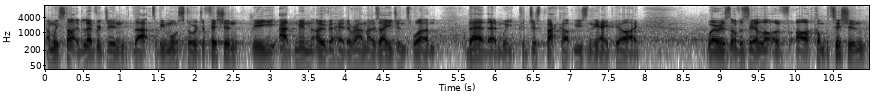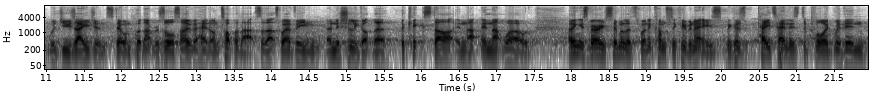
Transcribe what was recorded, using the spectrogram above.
and we started leveraging that to be more storage efficient. The admin overhead around those agents weren't there then. We could just back up using the API. Whereas obviously a lot of our competition would use agents still and put that resource overhead on top of that. So that's where Veeam initially got the, the kickstart in that, in that world. I think it's very similar to when it comes to Kubernetes because K10 is deployed within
